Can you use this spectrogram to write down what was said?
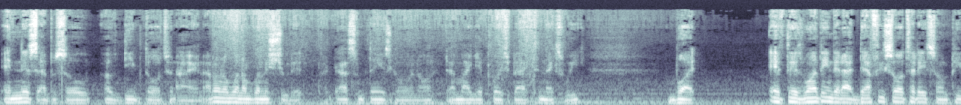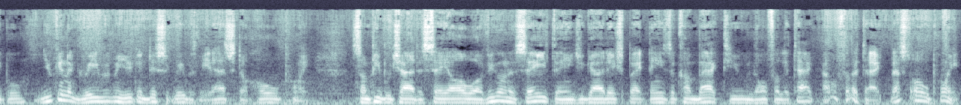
in this episode of Deep Thoughts with Iron. I don't know when I'm going to shoot it. I got some things going on that might get pushed back to next week. But if there's one thing that I definitely saw today, some people, you can agree with me, you can disagree with me. That's the whole point. Some people try to say, oh, well, if you're going to say things, you got to expect things to come back to you. Don't feel attacked. I don't feel attacked. That's the whole point.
